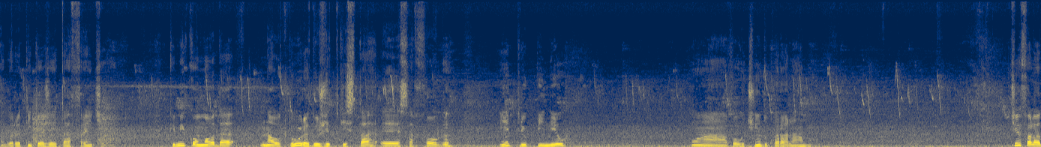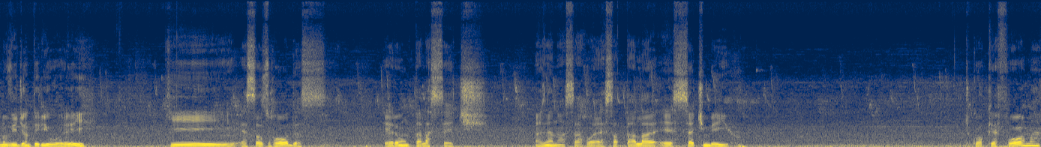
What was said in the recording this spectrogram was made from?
Agora eu tenho que ajeitar a frente. O que me incomoda na altura, do jeito que está, é essa folga entre o pneu com a voltinha do paralama. Tinha falado no vídeo anterior aí que essas rodas eram tala 7. Mas não, é não essa, essa tala é 7,5. De qualquer forma,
